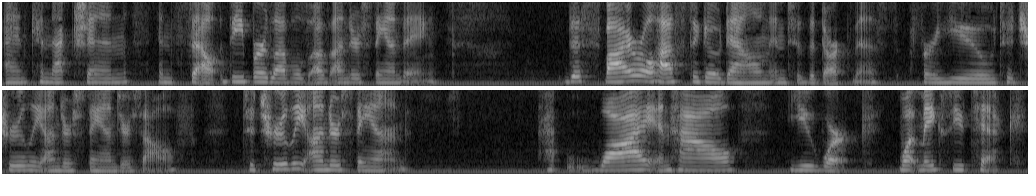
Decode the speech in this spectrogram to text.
and connection and self, deeper levels of understanding, this spiral has to go down into the darkness for you to truly understand yourself, to truly understand why and how you work, what makes you tick,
